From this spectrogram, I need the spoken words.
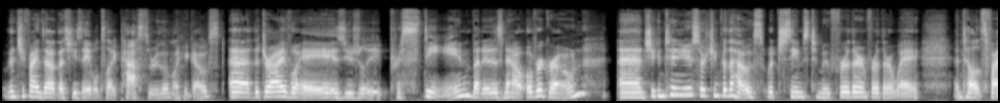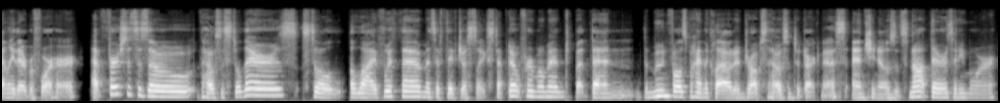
then she finds out that she's able to like pass through them like a ghost. Uh, the driveway is usually pristine, but it is now overgrown. And she continues searching for the house, which seems to move further and further away until it's finally there before her. At first, it's as though the house is still theirs, still alive with them, as if they've just like stepped out for a moment. But then the moon falls behind the cloud and drops the house into darkness, and she knows it's not theirs anymore.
